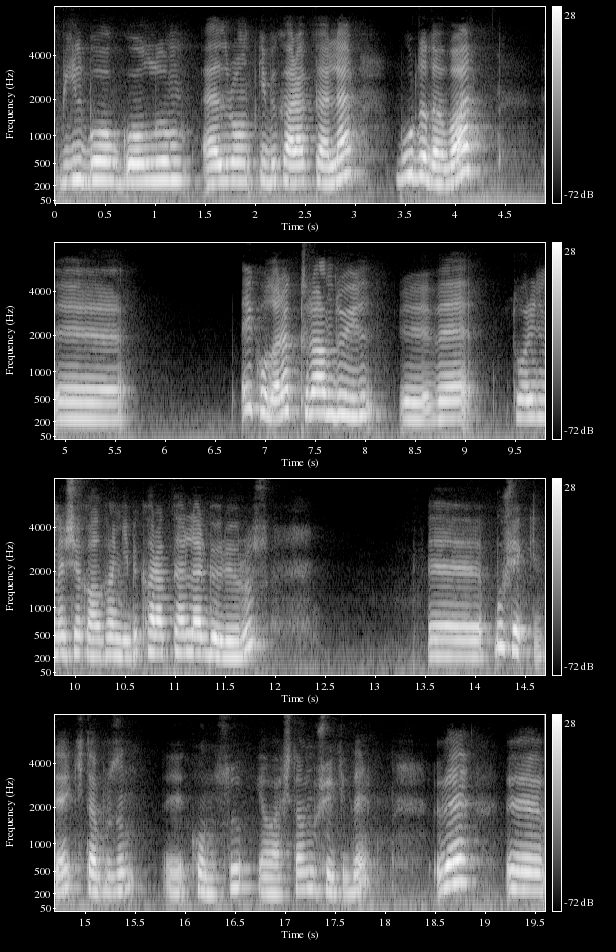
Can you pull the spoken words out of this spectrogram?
Bilbo, Gollum, Elrond gibi karakterler burada da var. E, ek olarak Thranduil e, ve Thorin Meşe Kalkan gibi karakterler görüyoruz. E, bu şekilde kitabımızın e, konusu yavaştan bu şekilde. Ve e,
